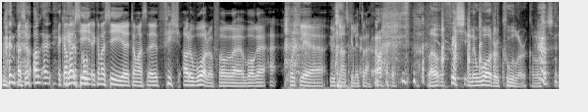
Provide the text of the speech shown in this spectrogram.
Men, altså, uh, jeg, kan bare si, jeg kan bare si, eh, Thomas, uh, 'fish out of water' for våre folkelige utenlandske lyttere. well, 'Fish in a water cooler', kan du også si.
